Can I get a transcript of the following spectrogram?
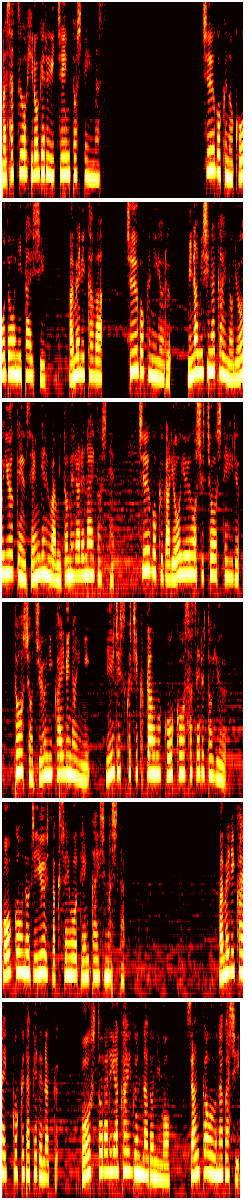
摩擦を広げる一因としています。中国の行動に対しアメリカは中国による南シナ海の領有権宣言は認められないとして、中国が領有を主張している当初12海里内にイージス駆逐艦を航行させるという航行の自由作戦を展開しました。アメリカ一国だけでなく、オーストラリア海軍などにも参加を促し、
